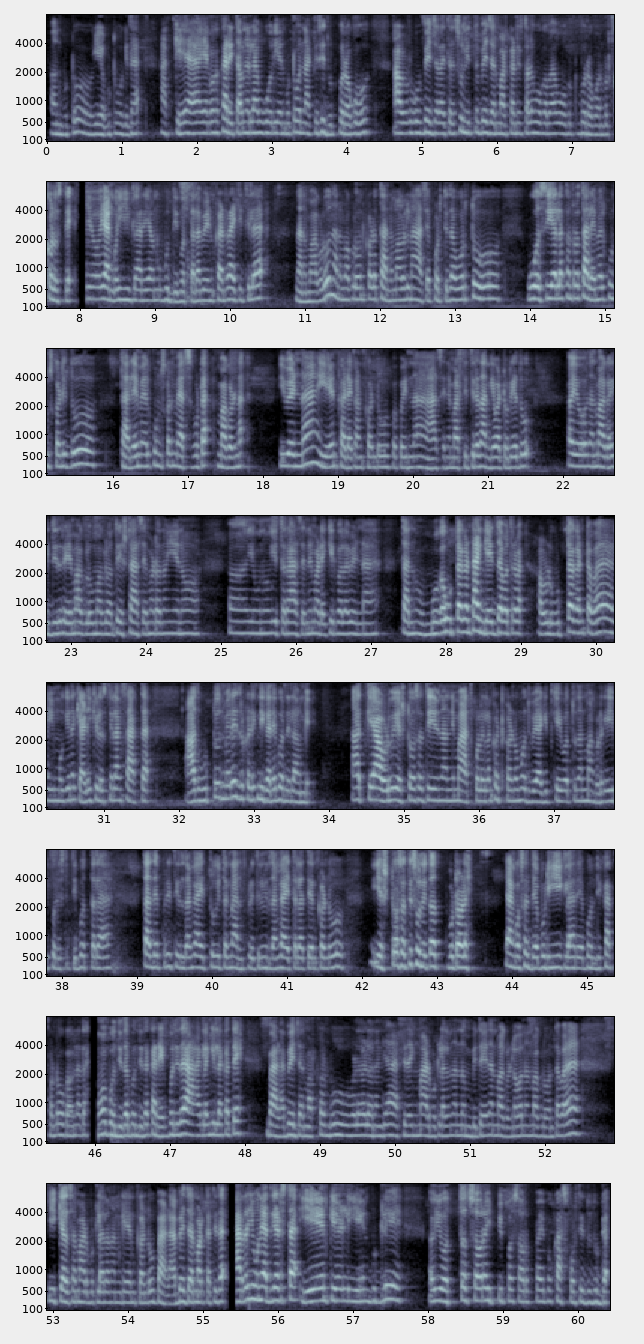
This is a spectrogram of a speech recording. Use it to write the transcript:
ಅಂದ್ಬಿಟ್ಟು ಹೇಳ್ಬಿಟ್ಟು ಹೋಗಿದ್ದೆ ಅದಕ್ಕೆ ಯಾವಾಗ ಕರಿತಾವನ್ನೆಲ್ಲ ಓದಿ ಅಂದ್ಬಿಟ್ಟು ಒಂದು ನಾಲ್ಕು ಸಿದ್ಬಿಟ್ಟು ಬರೋಗು. ಅವ್ರಿಗೂ ಬೇಜಾರಾಯ್ತದೆ. ಸುನೀತ್ ಬೇಜಾರು ಮಾಡ್ಕೊಂಡಿರ್ತಾಳೆ. ಹೋಗವ ಹೋಗ್ಬಿಟ್ಟು ಬರೋಗು ಅಂದ್ಬಿಟ್ಟು ಕಳಿಸ್ತೆ ಅಯ್ಯೋ, ಹೆಂಗೋ ರೀ ಅವ್ನಿಗೆ ಬುದ್ಧಿ ಬರ್ತಾರ ಬೇಣ್ಕಂಡ್ರೆ ಆಯ್ತಿತ್ತಿಲ್ಲ. ನನ್ನ ಮಗಳು ನನ್ನ ಮಗಳು ಅಂದ್ಕೊಂಡು ತನ್ನ ಮಗಳನ್ನ ಆಸೆ ಪಡ್ತಿದ್ದ ಹೊರ್ತು ಓಸಿ ಎಲ್ಲ ಕಂಡ್ರು ತಲೆ ಮೇಲೆ ಕುಣಿಸ್ಕೊಂಡಿದ್ದು. ತಲೆ ಮೇಲೆ ಕುಣಿಸ್ಕೊಂಡು ಮೆರೆಸ್ಬಿಟ್ಟ ಮಗಳನ್ನ. ಇವೆಣ್ಣ ಏನು ಕಡೆ ಕಂಡ್ಕೊಂಡು ಪಾಪ ಇನ್ನ ಆಸೆನೇ ಮಾಡ್ತಿದ್ದೀರ ನನಗೆ ಹೊಟ್ಟೋರಿಯೋದು ಅಯ್ಯೋ ನನ್ನ ಮಗ ಇದ್ದಿದ್ರೆ ಮಗಳು ಮಗಳು ಅಂತ ಎಷ್ಟು ಆಸೆ ಮಾಡೋಣ ಏನೋ. ಇವನು ಈ ಥರ ಆಸೆನೇ ಮಾಡೋಕ್ಕಿಲ್ವಲ್ಲ ಬೆಣ್ಣ ತನ್ನ ಮಗ ಹುಟ್ಟ ಗಂಟ ಹಂಗೆ ಇದ್ದ ಹತ್ರ ಅವಳು ಹುಟ್ಟ ಗಂಟವ, ಈ ಮಗಿನ ಕೆಳಿ ಕಿಳಿಸ್ತಿಲ್ಲ ಅಂತ ಸಾಕ್ತ. ಅದು ಹುಟ್ಟಿದ ಮೇಲೆ ಇದ್ರ ಕಡೆಗೆ ನಿಗಾನೇ ಬಂದಿಲ್ಲ ಅವನಿಗೆ. ಅದಕ್ಕೆ ಅವಳು ಎಷ್ಟೋ ಸತಿ ನಾನು ನಿಮ್ಮ ಮಾತುಗಳೆಲ್ಲ ಕಟ್ಕೊಂಡು ಮದುವೆ ಆಗಿದ್ದಕ್ಕೆ ಇವತ್ತು ನನ್ನ ಮಗಳಿಗೆ ಈ ಪರಿಸ್ಥಿತಿ ಬರ್ತಾರೆ. ತಂದೆ ಪ್ರೀತಿ ಇಲ್ದಂಗೆ ಆಯಿತು ಇತ್ತಾಗ ನನ್ನ ಪ್ರೀತಿ ಇಲ್ದಂಗೆ ಆಯ್ತಲ್ಲ ಅಂತ ಎಷ್ಟೋ ಸತಿ ಸುನೀತ ಹತ್ಬಿಟ್ಟವಳೆ. ಹೆಂಗೋ ಸದ್ಯ ಬುಡಿ ಈಗಲಾರೇ ಬಂದು ಕರ್ಕೊಂಡು ಹೋಗವನದ. ಹ್ಞೂ ಬಂದಿದ್ದ ಬಂದಿದ್ದ ಕರೆಗೆ ಬಂದಿದ್ದ ಆಗ್ಲಂಗಿಲ್ಲ ಕತೆ. ಭಾಳ ಬೇಜಾರು ಮಾಡ್ಕೊಂಡು ಒಳ್ಳೆ ನನಗೆ ಆಸೆ ಹಿಂಗೆ ಮಾಡ್ಬಿಟ್ಲಲ್ಲ, ನಾನು ನಂಬಿದೆ ನನ್ನ ಮಗಳವ ನನ್ನ ಮಗಳು ಅಂತವ. ಈ ಕೆಲಸ ಮಾಡ್ಬಿಟ್ಲಲ್ಲ ನನಗೆ ಅನ್ಕೊಂಡು ಭಾಳ ಬೇಜಾರು ಮಾಡ್ಕೊತಿದ್ದೆ ಅರ್ಧ ಇವನೇ ಅದ್ಗೆಡಿಸ್ದ, ಏನು ಕೇಳಲಿ, ಏನು ಬಿಡ್ಲಿ? ಅಯ್ಯೋ ಹತ್ತು ಸಾವಿರ ಇಪ್ಪಿಪ್ಪತ್ತು ಸಾವಿರ ರೂಪಾಯಿ ಕಾಸು ಕೊಡ್ತಿದ್ದು ದುಡ್ಡ.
